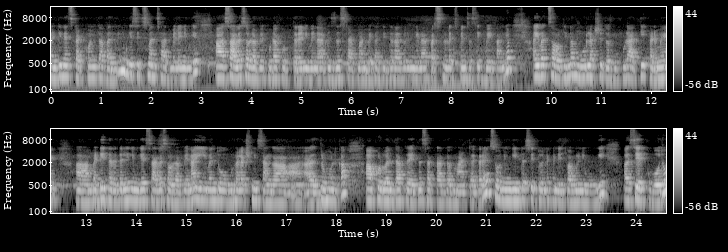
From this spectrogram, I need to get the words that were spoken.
ಕಂಟಿನ್ಯೂಸ್ ಕಟ್ಕೊಳ್ತಾ ಬಂದರೆ ನಿಮಗೆ ಸಿಕ್ಸ್ ಮಂತ್ಸ್ ಆದಮೇಲೆ ನಿಮಗೆ ಸಾಲ ಸೌಲಭ್ಯ ಕೂಡ ಕೊಡ್ತಾರೆ. ನೀವೇನಾದ್ರು ಬಿಸ್ನೆಸ್ ಸ್ಟಾರ್ಟ್ ಮಾಡಬೇಕಂತಿದ್ದಾರೆ ಅಥವಾ ನಿಮ್ಗೆ ಏನಾದ್ರು ಪರ್ಸ್ನಲ್ ಎಕ್ಸ್ಪೆನ್ಸಸ್ ಬೇಕಂದರೆ ಐವತ್ತು ಸಾವಿರದಿಂದ ಮೂರು ಲಕ್ಷದವರೆಗೂ ಕೂಡ ಅತಿ ಕಡಿಮೆ ಬಡ್ಡಿ ದರದಲ್ಲಿ ನಿಮಗೆ ಸಾಲ ಸೌಲಭ್ಯನ ಈ ಒಂದು ಗೃಹಲಕ್ಷ್ಮಿ ಸಂಘ ಅದ್ರ ಮೂಲಕ ಕೊಡುವಂಥ ಪ್ರಯತ್ನ ಸರ್ಕಾರದವ್ರು ಮಾಡ್ತಾ ಇದ್ದಾರೆ. ಸೊ ನಿಮ್ಗೆ ಇಂಟ್ರೆಸ್ಟ್ ಇತ್ತು ಅಂದರೆ ಖಂಡಿತವಾಗ್ಲೂ ನೀವು ಹೋಗಿ ಸೇರ್ಕೋಬೋದು.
